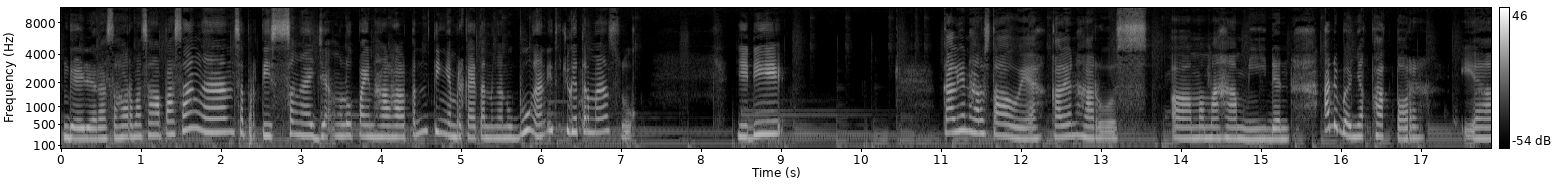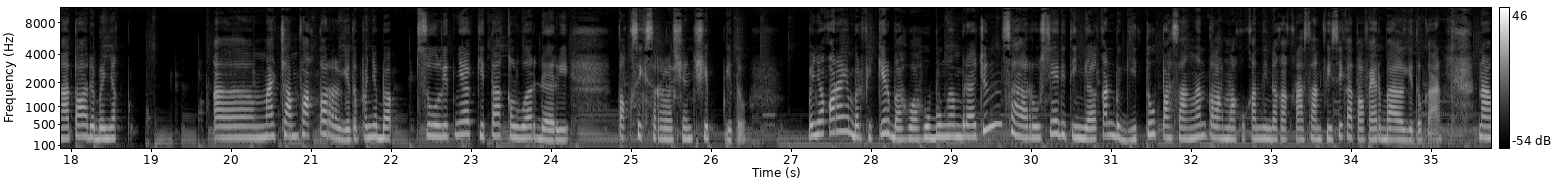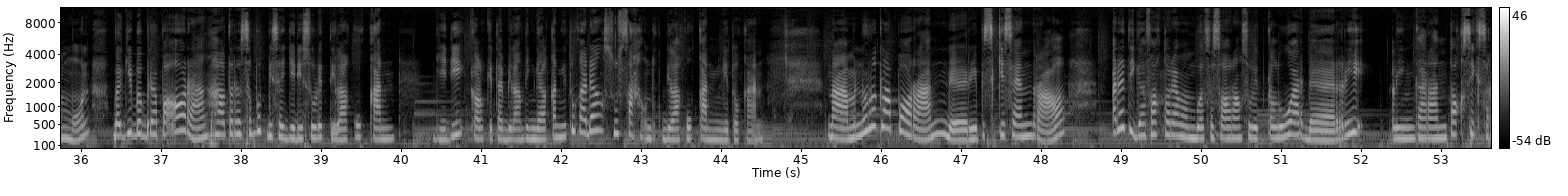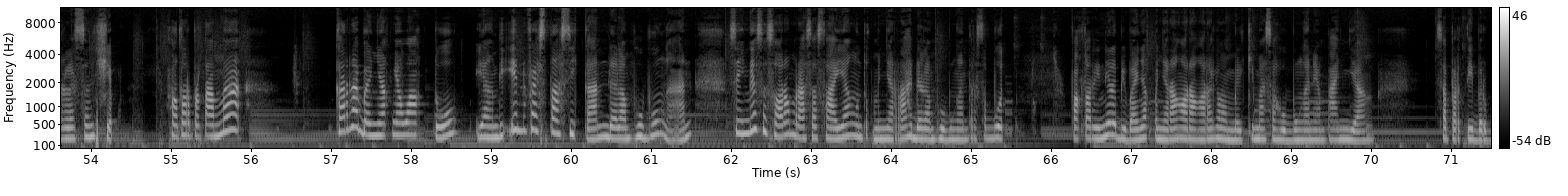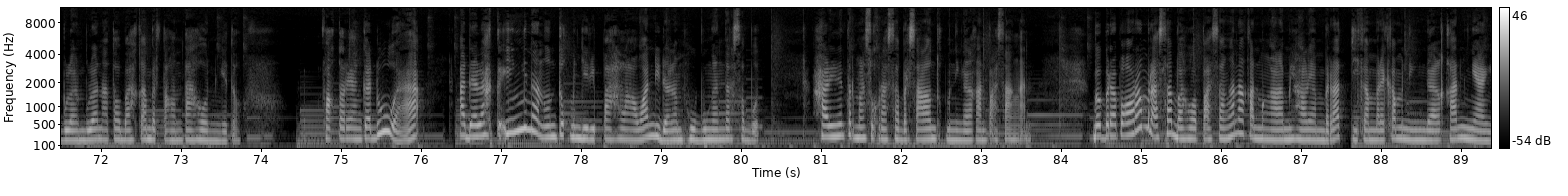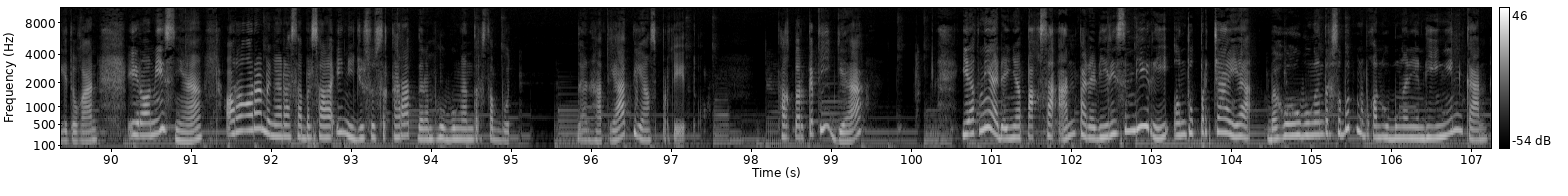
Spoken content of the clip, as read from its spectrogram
Gak ada rasa hormat sama pasangan, seperti sengaja ngelupain hal-hal penting yang berkaitan dengan hubungan itu juga termasuk. Jadi kalian harus tahu ya, kalian harus uh, memahami dan ada banyak faktor ya atau ada banyak uh, macam faktor gitu penyebab sulitnya kita keluar dari toxic relationship gitu. Banyak orang yang berpikir bahwa hubungan beracun seharusnya ditinggalkan begitu pasangan telah melakukan tindak kekerasan fisik atau verbal gitu kan. Namun, bagi beberapa orang hal tersebut bisa jadi sulit dilakukan jadi kalau kita bilang tinggalkan itu kadang susah untuk dilakukan gitu kan. Nah, menurut laporan dari Psikis Sentral, ada tiga faktor yang membuat seseorang sulit keluar dari lingkaran toxic relationship. Faktor pertama, karena banyaknya waktu yang diinvestasikan dalam hubungan, sehingga seseorang merasa sayang untuk menyerah dalam hubungan tersebut. Faktor ini lebih banyak menyerang orang-orang yang memiliki masa hubungan yang panjang seperti berbulan-bulan atau bahkan bertahun-tahun gitu. Faktor yang kedua adalah keinginan untuk menjadi pahlawan di dalam hubungan tersebut. Hal ini termasuk rasa bersalah untuk meninggalkan pasangan. Beberapa orang merasa bahwa pasangan akan mengalami hal yang berat jika mereka meninggalkannya gitu kan. Ironisnya, orang-orang dengan rasa bersalah ini justru sekarat dalam hubungan tersebut. Dan hati-hati yang seperti itu. Faktor ketiga, yakni adanya paksaan pada diri sendiri untuk percaya bahwa hubungan tersebut merupakan hubungan yang diinginkan.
